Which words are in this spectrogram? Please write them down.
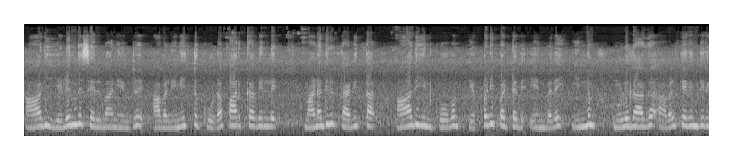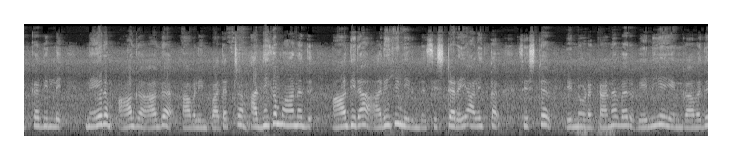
ஆதி எழுந்து செல்வான் என்று அவள் நினைத்து கூட பார்க்கவில்லை. மனதில் தவித்தாள் ஆதியின் கோபம் எப்படிப்பட்டது என்பதை இன்னும் முழுதாக அவள் தெரிந்திருக்கவில்லை. நேரம் ஆக ஆக அவளின் பதற்றம் அதிகமானது. ஆதிரா அருகில் இருந்த சிஸ்டரை அழைத்தாள். சிஸ்டர் என்னோட கணவர் வெளியே எங்காவது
